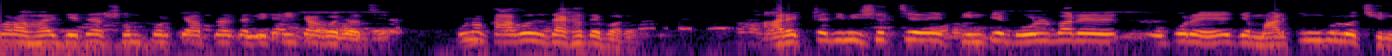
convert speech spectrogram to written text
করা হয় যেটা সম্পর্কে আপনার কাছে কি কাগজ আছে। কোনো কাগজ দেখাতে পারে। আরেকটা জিনিস হচ্ছে তিনটে গোল্ড বারের উপরে যে মার্কিংগুলো ছিল,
